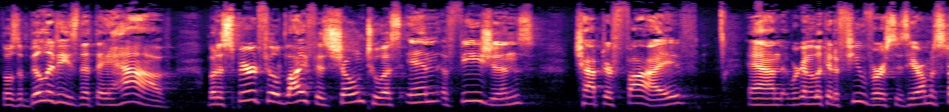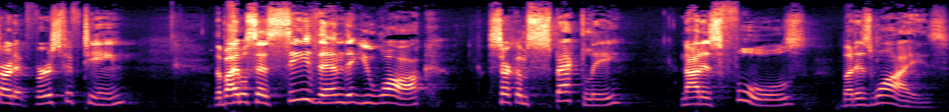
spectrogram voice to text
those abilities that they have. But a spirit filled life is shown to us in Ephesians chapter 5. And we're going to look at a few verses here. I'm going to start at verse 15. The Bible says, See then that you walk circumspectly, not as fools, but as wise.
